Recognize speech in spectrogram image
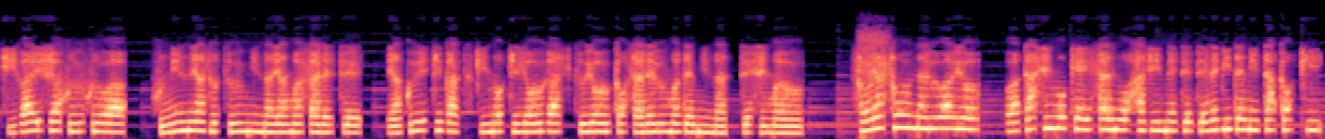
被害者夫婦は、不眠や頭痛に悩まされて、約1月期の治療が必要とされるまでになってしまう。そりゃそうなるわよ。私もさんを初めてテレビで見たとき、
